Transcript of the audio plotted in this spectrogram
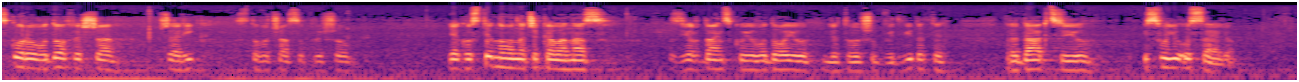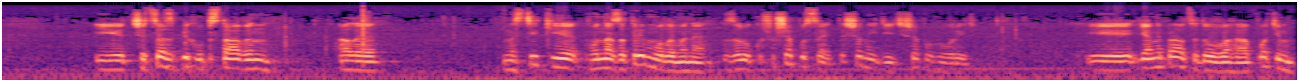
скоро водохреща вже рік з того часу прийшов. Як гостинно вона чекала нас з Йорданською водою для того, щоб відвідати редакцію і свою оселю. І чи це збіг обставин, але настільки вона затримувала мене за руку, що ще посидьте, ще не йдіть, ще поговоріть. І я не брав це до уваги, а потім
